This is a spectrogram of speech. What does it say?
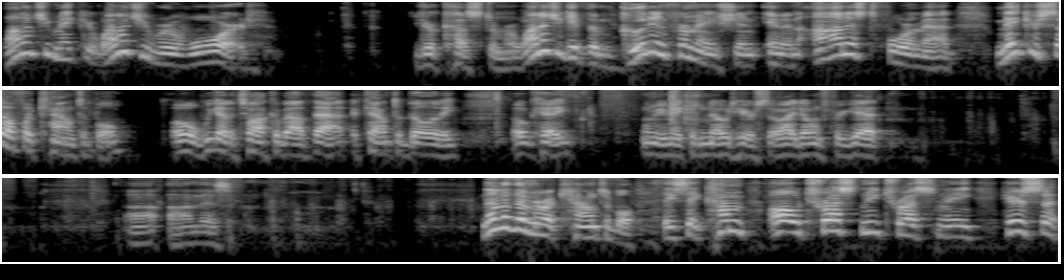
why don't you make your, why don't you reward your customer? Why don't you give them good information in an honest format? Make yourself accountable. Oh, we got to talk about that, accountability. Okay, let me make a note here so I don't forget uh, on this. None of them are accountable. They say, come, oh, trust me, trust me. Here's, a,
